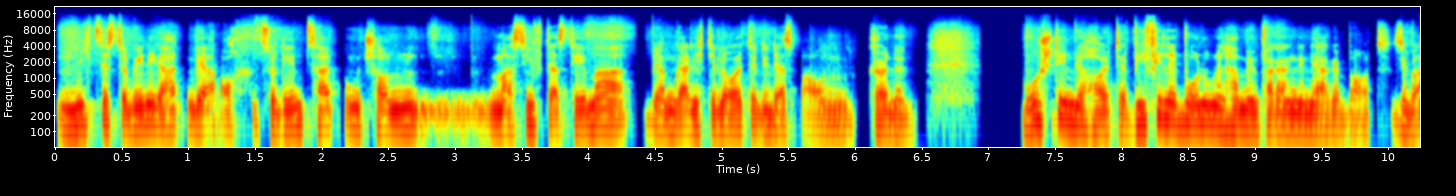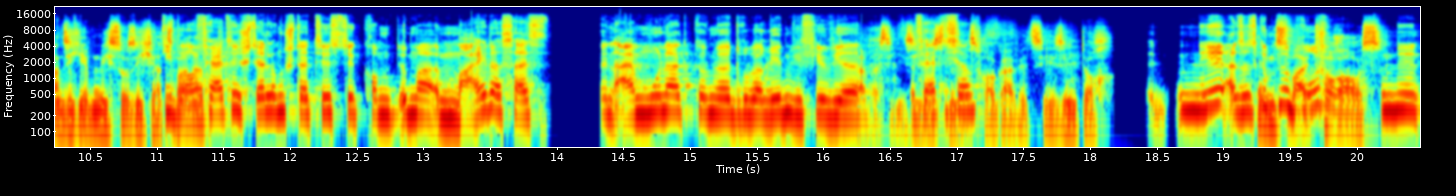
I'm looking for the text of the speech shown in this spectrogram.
Nichtsdestoweniger hatten wir auch zu dem Zeitpunkt schon massiv das Thema, wir haben gar nicht die Leute, die das bauen können. Wo stehen wir heute? Wie viele Wohnungen haben wir im vergangenen Jahr gebaut? Sie waren sich eben nicht so sicher. Die Baufertigstellungsstatistik kommt immer im Mai. Das heißt, in einem Monat können wir darüber reden, wie viel wir Aber Sie, Sie fertig haben. Das, Frau Geiwitz, Sie sind doch Nee, also es gibt Uns weit voraus. Nee,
